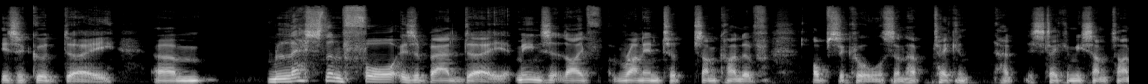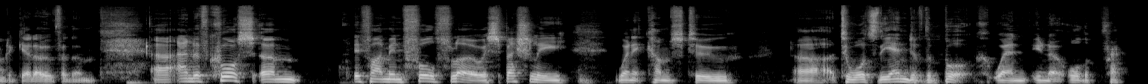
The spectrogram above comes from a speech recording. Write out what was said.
is a good day. Um, less than four is a bad day. It means that I've run into some kind of obstacles and have taken had it's taken me some time to get over them. Uh, and of course, um, if I'm in full flow, especially when it comes to uh, towards the end of the book, when you know all the prep,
